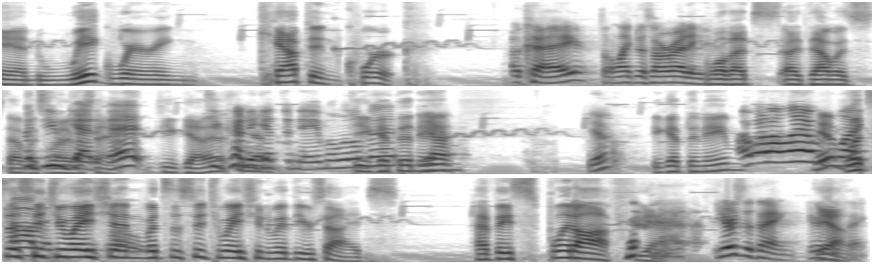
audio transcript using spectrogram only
and wig wearing Captain Quirk. Okay. Don't like this already. Well, that's uh, that was that But was. do you what get it? Do you get it? Do you kind of Yeah. get the name a little bit? Do you bit? get the name? Yeah. Yeah. You get the name? I want to live Yeah, like What's the situation? people. What's the situation with your sides? Have they split off yet? Here's the thing. Here's Yeah. the thing.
